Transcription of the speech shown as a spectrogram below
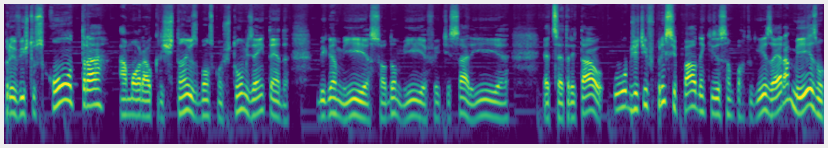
previstos contra a moral cristã e os bons costumes, aí entenda, bigamia, sodomia, feitiçaria, etc e tal, o objetivo principal da Inquisição Portuguesa era mesmo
